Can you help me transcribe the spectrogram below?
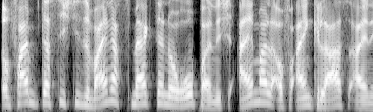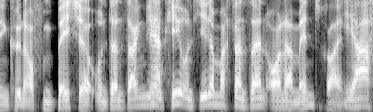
und vor allem, dass sich diese Weihnachtsmärkte in Europa nicht einmal auf ein Glas einigen können, auf einen Becher. Und dann sagen die, Ja. okay, und jeder macht dann sein Ornament rein. Ja,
